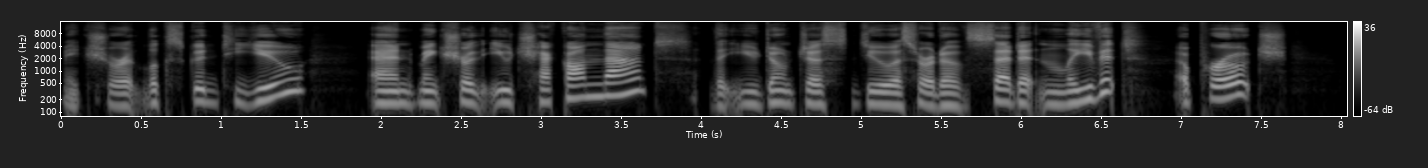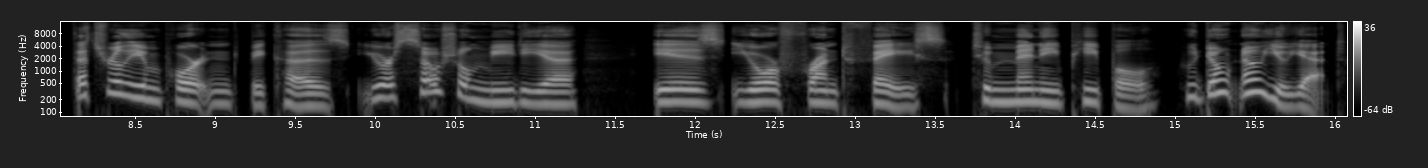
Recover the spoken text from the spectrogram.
make sure it looks good to you, and make sure that you check on that, that you don't just do a sort of set it and leave it approach. That's really important because your social media is your front face to many people who don't know you yet.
